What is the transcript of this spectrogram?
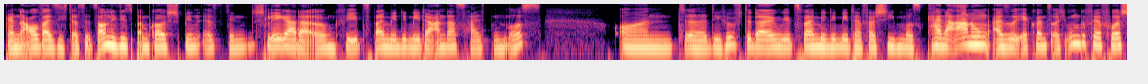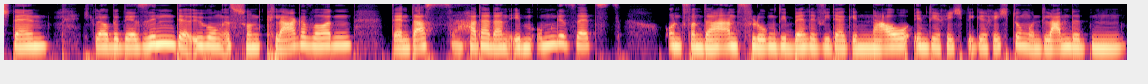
genau weiß ich das jetzt auch nicht, wie es beim Golfspielen ist, den Schläger da irgendwie zwei Millimeter anders halten muss und äh, die Hüfte da irgendwie zwei Millimeter verschieben muss. Keine Ahnung, also ihr könnt es euch ungefähr vorstellen. Ich glaube, der Sinn der Übung ist schon klar geworden, denn das hat er dann eben umgesetzt und von da an flogen die Bälle wieder genau in die richtige Richtung und landeten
